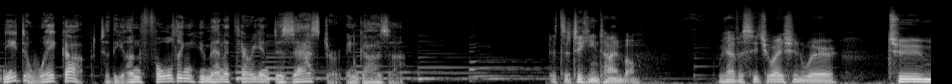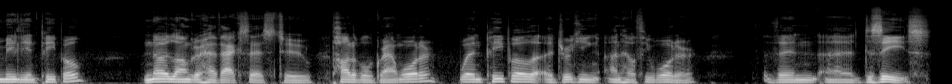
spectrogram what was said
need to wake up to the unfolding humanitarian disaster in Gaza. It's a ticking time bomb. We have a situation where 2 million people no longer have access to potable groundwater. When people are drinking unhealthy water, then uh, disease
